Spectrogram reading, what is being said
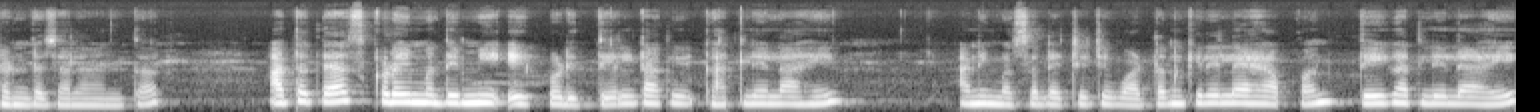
थंड झाल्यानंतर आता त्याच कढईमध्ये मी एक पडी तेल टाक घातलेलं आहे आणि मसाल्याचे जे वाटण केलेले आहे आपण ते घातलेले आहे.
